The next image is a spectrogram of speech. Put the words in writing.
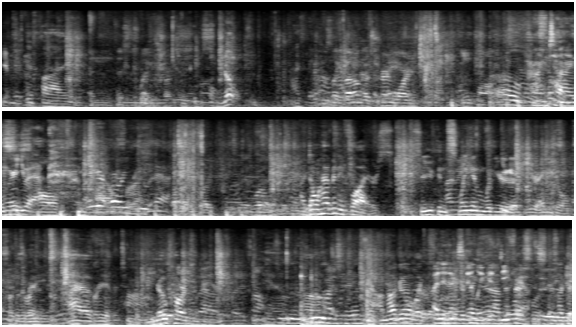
If I, And this is why it's fucking. Oh no! It's like if I don't go turn one ink moth. Oh, prime time, where are you at? Where are you at? I don't have any flyers, so you can swing in with your your angel for three. I have three at a time. no cards in hand. Yeah. Now, I'm not gonna like. I didn't fool you into accidentally thinking get I'm defenseless, 'cause I can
